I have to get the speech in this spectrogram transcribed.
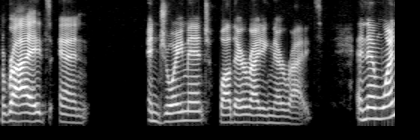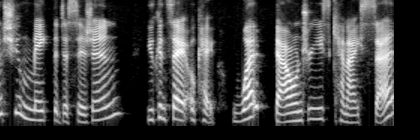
rides, and enjoyment while they're riding their rides. And then once you make the decision, you can say, okay, what boundaries can I set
